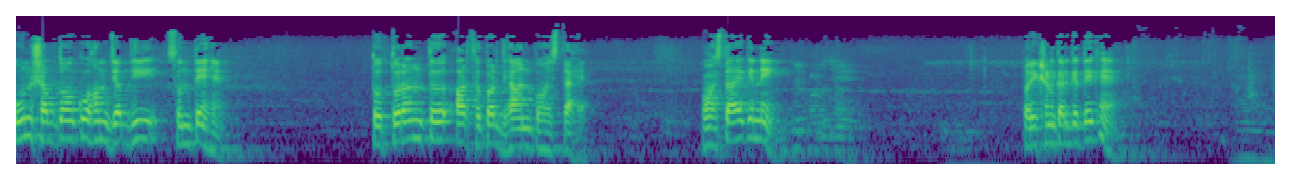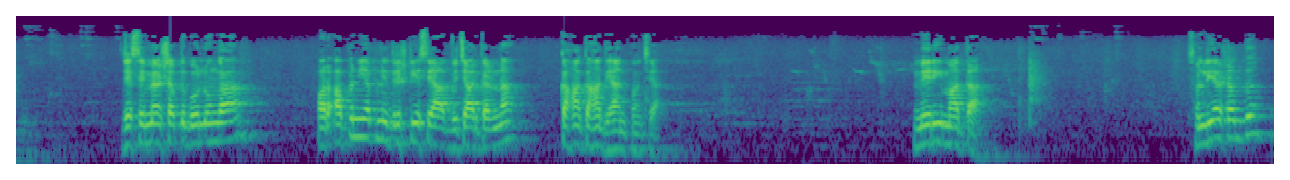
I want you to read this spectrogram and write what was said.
उन शब्दों को हम जब भी सुनते हैं तो तुरंत अर्थ पर ध्यान पहुँचता है। पहुँचता है कि नहीं? परीक्षण करके देखें। जैसे मैं शब्द बोलूँगा और अपनी अपनी दृष्टि से आप विचार करना कहाँ कहाँ ध्यान पहुँचा? मेरी माता। सुन लिया शब्द?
